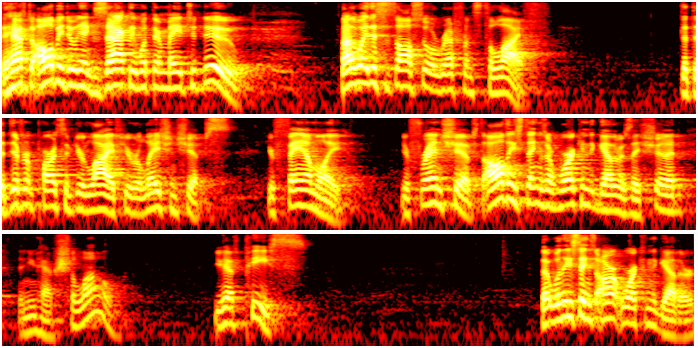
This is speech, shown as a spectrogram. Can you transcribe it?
They have to all be doing exactly what they're made to do. By the way, this is also a reference to life. That the different parts of your life, your relationships, your family, your friendships, all these things are working together as they should, then you have shalom. You have peace. But when these things aren't working together,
